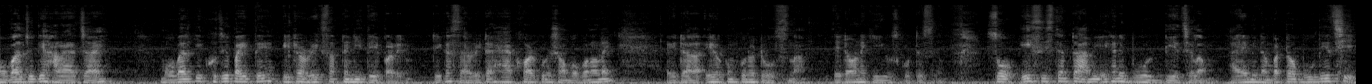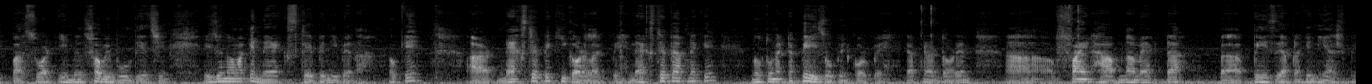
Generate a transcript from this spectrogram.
মোবাইল যদি হারায় যায় মোবাইল কি খুঁজে পাইতে এটা রিস্ক আপনি নিতেই পারেন, ঠিক আছে? আর এটা হ্যাক হওয়ার কোনো সম্ভাবনা নেই। এটা এরকম কোনো টোলস না। এটা অনেকে ইউজ করতেছে। সো এই সিস্টেমটা আমি এখানে বল দিয়েছিলাম। আইএমই নাম্বারটাও বল দিয়েছি পাসওয়ার্ড ইমেল সবই বল দিয়েছি। এই জন্য আমাকে নেক্সট স্টেপে নিবে না ওকে আর নেক্সট স্টেপে কি করা লাগবে? নেক্সট স্টেপে আপনাকে নতুন একটা পেজ ওপেন করবে। আপনার ধরেন ফাইন্ড হাব নামে একটা পেজে আপনাকে নিয়ে আসবে।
